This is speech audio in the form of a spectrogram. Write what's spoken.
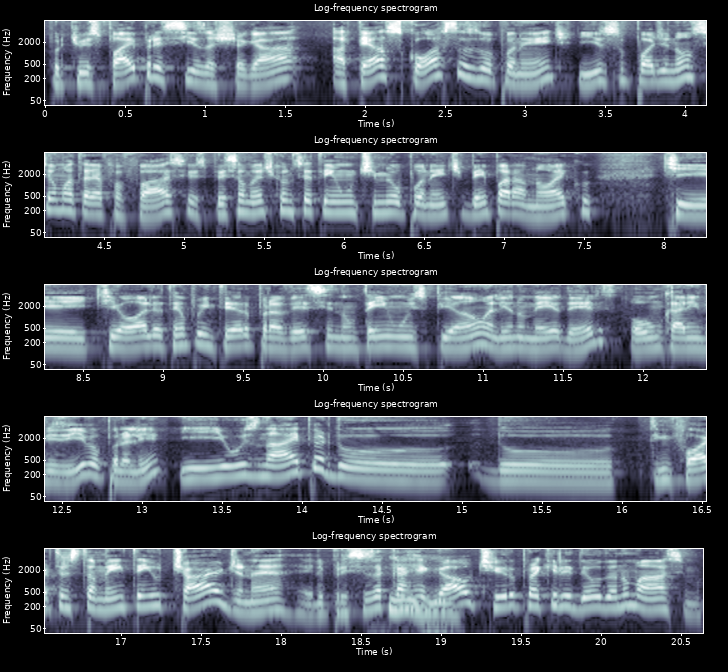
Porque o Spy precisa chegar até as costas do oponente, e isso pode não ser uma tarefa fácil, especialmente quando você tem um time oponente bem paranoico que, que olha o tempo inteiro para ver se não tem um espião ali no meio deles, ou um cara invisível por ali. E o sniper do, do Team Fortress também tem o charge, né? Ele precisa carregar uhum. o tiro para que ele dê o dano máximo.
